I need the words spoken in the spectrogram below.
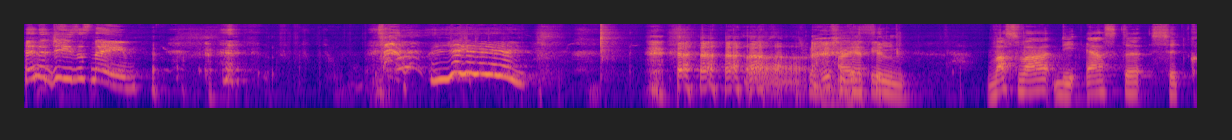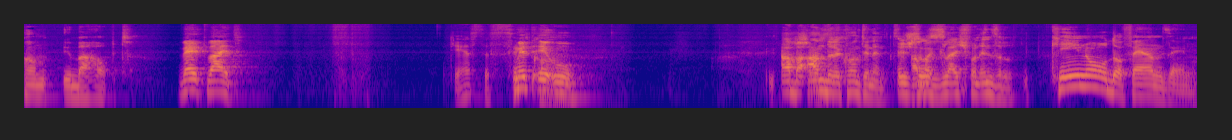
In Jesus name. Ja, ja, ja, ja, ja. ein Film? Was war die erste Sitcom überhaupt? Weltweit. Die erste Mit EU. Aber andere Kontinent. Ich aber gleich von Insel. Kino oder Fernsehen?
